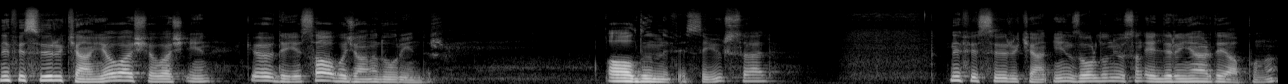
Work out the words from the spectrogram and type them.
Nefes verirken yavaş yavaş in. Gövdeyi sağ bacağına doğru indir. Aldığın nefeste yüksel. Nefes verirken in. Zorlanıyorsan ellerin yerde yap bunu.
